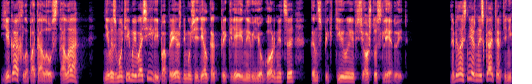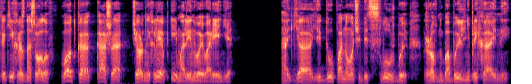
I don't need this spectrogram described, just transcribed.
Ега хлопотала у стола, невозмутимый Василий по-прежнему сидел как приклеенный в ее горнице, конспектируя все, что следует. На белоснежной скатерти никаких разносолов. Водка, каша, черный хлеб и малиновое варенье. А я иду по ночи без службы, ровно бобыль неприкаянный.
